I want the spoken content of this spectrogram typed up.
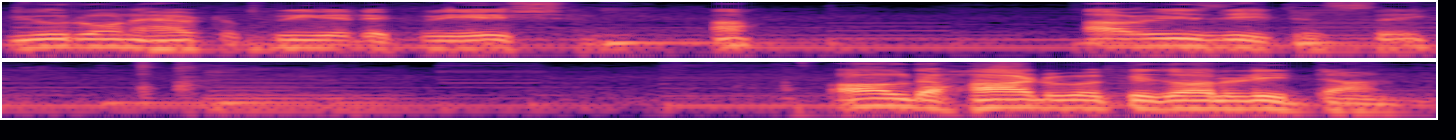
You don't have to create a creation, huh? How easy to see. All the hard work is already done.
